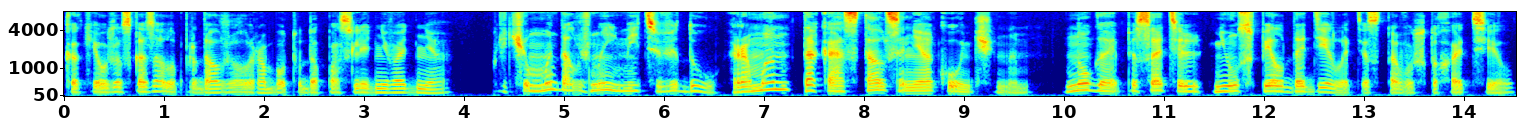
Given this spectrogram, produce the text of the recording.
как я уже сказала, продолжал работу до последнего дня. Причем мы должны иметь в виду, роман так и остался неоконченным. Многое писатель не успел доделать из того, что хотел.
